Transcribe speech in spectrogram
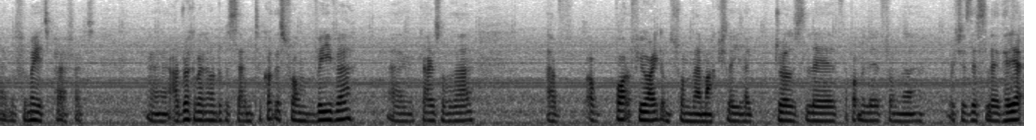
Uh, but for me, it's perfect. Uh, I'd recommend 100%. I got this from Vevor, uh, guys over there. I've I've bought a few items from them actually, like drills, lathe. I bought my lathe from there, which is this lathe here.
